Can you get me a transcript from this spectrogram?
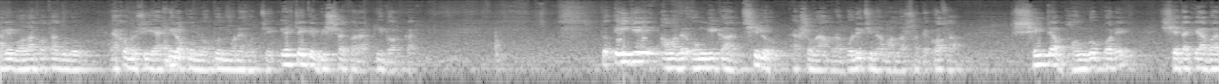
আগে বলা কথাগুলো এখনও সেই একই রকম নতুন মনে হচ্ছে। এর চাইতে বিশ্বাস করার কি দরকার? তো এই যে আমাদের অঙ্গীকার ছিল, একসময় আমরা বলেছিলাম আল্লাহর সাথে কথা, সেইটা ভঙ্গ করে সেটাকে আবার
